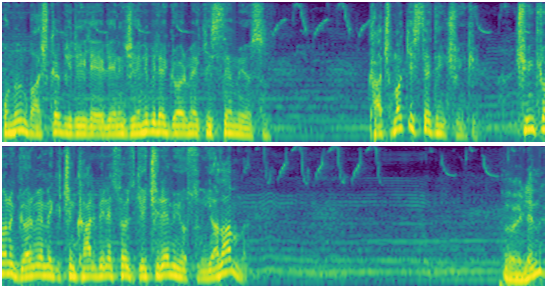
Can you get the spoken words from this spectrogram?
Onun başka biriyle evleneceğini bile görmek istemiyorsun. Kaçmak istedin çünkü. Çünkü onu görmemek için kalbine söz geçiremiyorsun. Yalan mı? Öyle mi?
